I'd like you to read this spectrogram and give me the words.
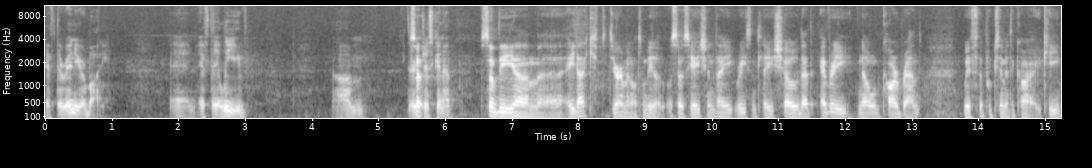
if they're in your body. And if they leave, um, they're So- just going to. So the um, uh, ADAC, the German Automobile Association, they recently showed that every known car brand with the proximity car key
